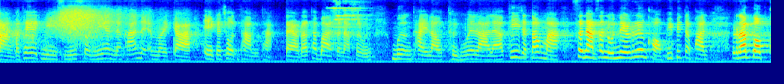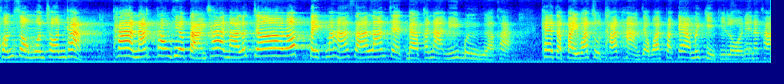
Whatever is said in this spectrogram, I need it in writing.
ต่างประเทศมีสมิ t โ o เนียนนะคะในอเมริกาเอกชนทำค่ะ แต่รัฐบาลสนับสนุนเมืองไทยเราถึงเวลาแล้วที่จะต้องมาสนับสนุนในเรื่องของพิพิธภัณฑ์ ระบบขนส่งมวลชนค่ะถ้านักท่องเที่ยวต่างชาติมาแล้วเจอรถติดมหาศาลล้านเจ็ดแบบขณะนี้เบื่อค่ะ แค่จะไปวัดสุทัศน์ห่างจากวัดพระแก้วไม่กี่กิโลเนี่ยนะคะ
